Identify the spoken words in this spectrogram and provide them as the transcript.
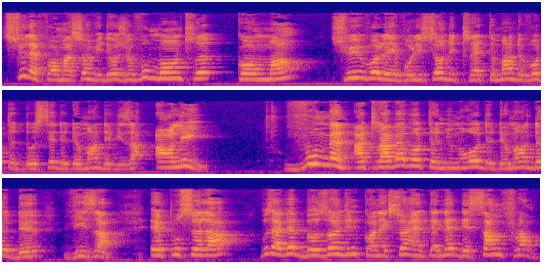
sur les formations vidéo, je vous montre comment suivre l'évolution du traitement de votre dossier de demande de visa en ligne. Vous-même, à travers votre numéro de demande de visa. Et pour cela, vous avez besoin d'une connexion Internet de 100 francs.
